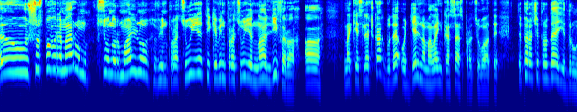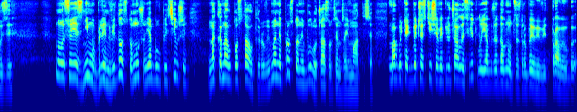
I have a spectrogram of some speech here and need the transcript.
Е, що з поверемером? Все нормально, він працює, тільки він працює на ліферах, а на кислячках буде віддільна маленька сес працювати. Тепер чи про деї, друзі? Ну, ось я зніму, блін, відос, тому що я був підсівший на канал по сталкеру, і в мене просто не було часу цим займатися. Мабуть, якби частіше виключали світло, я б вже давно це зробив і відправив би.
